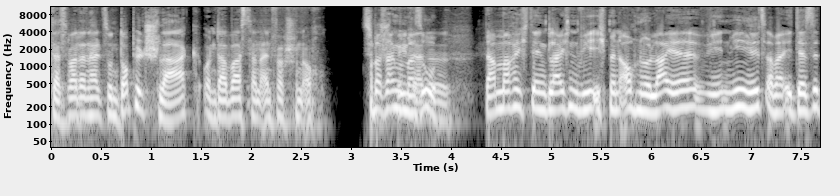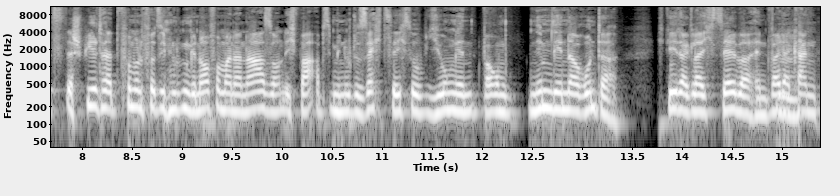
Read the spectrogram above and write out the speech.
das war dann halt so ein Doppelschlag und da war es dann einfach schon auch. Aber sagen wir mal so, Also, da mache ich den gleichen wie ich bin auch nur Laie, wie Nils, aber der sitzt, der spielt halt 45 Minuten genau vor meiner Nase und ich war ab Minute 60 so, Junge, warum nimm den da runter? Ich gehe da gleich selber hin, weil der kann,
